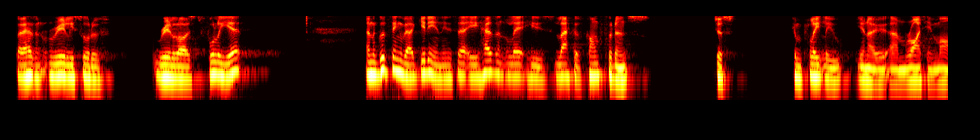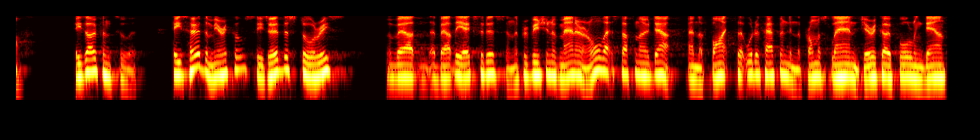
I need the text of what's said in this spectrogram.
but hasn't really sort of realized fully yet. And the good thing about Gideon is that he hasn't let his lack of confidence just completely, you know, um, write him off. He's open to it. He's heard the miracles. He's heard the stories about, about the Exodus and the provision of manna and all that stuff, no doubt. And the fights that would have happened in the promised land, Jericho falling down,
